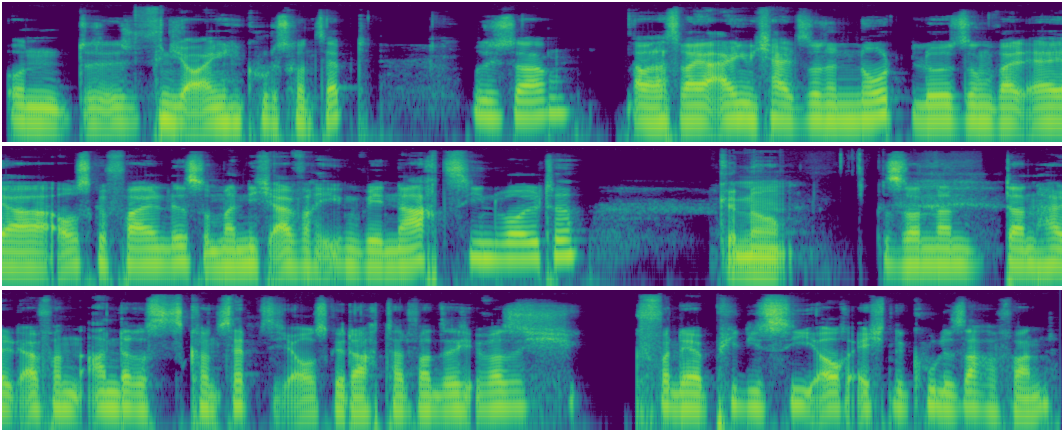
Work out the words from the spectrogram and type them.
Und äh, finde ich auch eigentlich ein cooles Konzept, muss ich sagen. Aber das war ja eigentlich halt so eine Notlösung, weil er ja ausgefallen ist und man nicht einfach irgendwen nachziehen wollte Genau. sondern dann halt einfach ein anderes Konzept sich ausgedacht hat, was ich, was ich von der PDC auch echt eine coole Sache fand,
